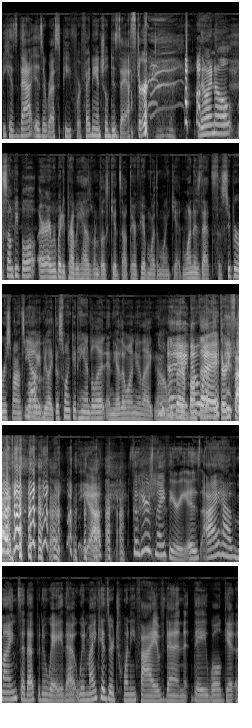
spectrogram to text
because that is a recipe for financial disaster. now I know some people or everybody probably has one of those kids out there if you have more than one kid. One is that's the super responsible. Yep. You'd be like, this one could handle it, and the other one you're like, oh, no, we Hey, better no bump that way. up to 35. yeah. So here's my theory is I have mine set up in a way that when my kids are 25 then they will get a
